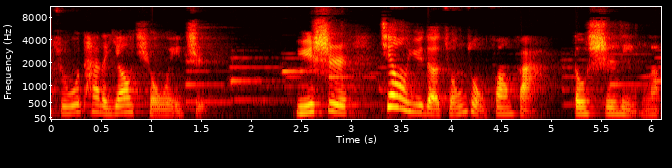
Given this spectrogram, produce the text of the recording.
足他的要求为止。于是，教育的种种方法都失灵了。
